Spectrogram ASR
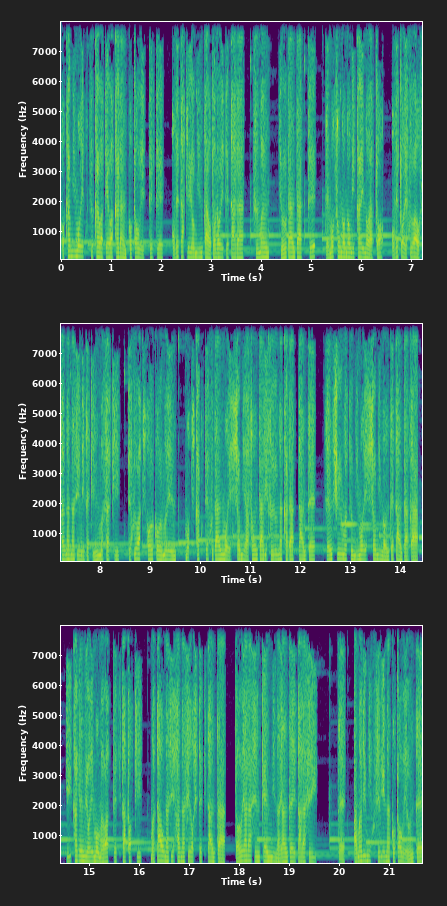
他にもいくつかわけわからんことを言ってて、俺たち4人が驚いてたら、すまん、冗談だって、でもその飲み会の後、俺と F は幼馴染で勤務先、F は地方公務員、も近くて普段も一緒に遊んだりする仲だったんで、先週末にも一緒に飲んでたんだが、いい加減酔いも回ってきた時、また同じ話をしてきたんだ。どうやら真剣に悩んでいたらしい。で、あまりに不思議なことを言うんで、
